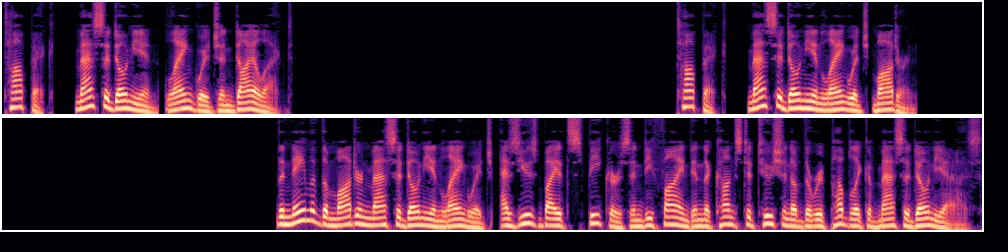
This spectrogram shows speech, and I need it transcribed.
Topic: Macedonian language and dialect. Topic: Macedonian language modern. The name of the modern Macedonian language, as used by its speakers and defined in the Constitution of the Republic of Macedonia is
